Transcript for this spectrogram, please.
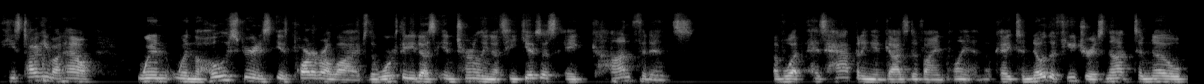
he's talking about how when when the holy spirit is, is part of our lives the work that he does internally in us he gives us a confidence of what is happening in god's divine plan okay to know the future is not to know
